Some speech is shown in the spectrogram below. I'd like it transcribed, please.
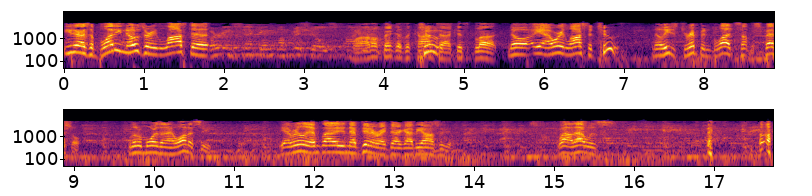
either has a bloody nose or he lost a Well, I don't think it's a contact; it's blood. no, yeah, or he lost a tooth. No, he's dripping blood, something special. A little more than I want to see. Yeah, really, I'm glad I didn't have dinner right there. I gotta be honest with you. Wow, that was.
